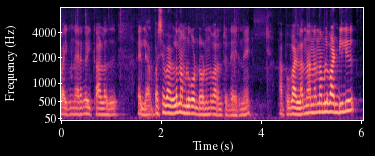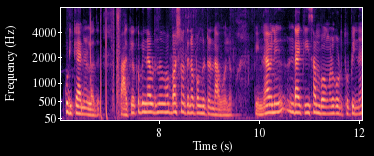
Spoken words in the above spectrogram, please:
വൈകുന്നേരം കഴിക്കാനുള്ളത്. എല്ലാം. പക്ഷെ വെള്ളം നമ്മൾ കൊണ്ടുപോകണം എന്ന് പറഞ്ഞിട്ടുണ്ടായിരുന്നേ. അപ്പോൾ വെള്ളം എന്ന് പറഞ്ഞാൽ നമ്മൾ വണ്ടിയിൽ കുടിക്കാനുള്ളത്. ബാക്കിയൊക്കെ പിന്നെ അവിടുന്ന് ഭക്ഷണത്തിനൊപ്പം കിട്ടുന്നുണ്ടാവുമല്ലോ. പിന്നെ അവന് ഉണ്ടാക്കി സംഭവങ്ങൾ കൊടുത്തു. പിന്നെ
